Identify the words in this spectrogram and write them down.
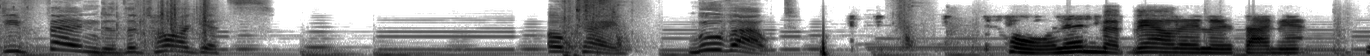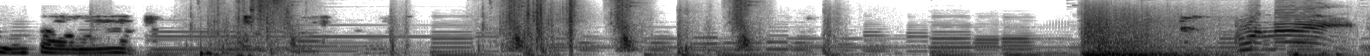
Defend the targets. Okay, move out. โห เล่นแบบไม่เอาอะไรเลยตาเนี้ยถึงสองแล้วอะ Grenade!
